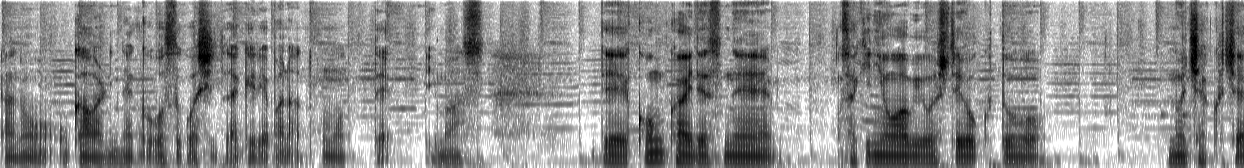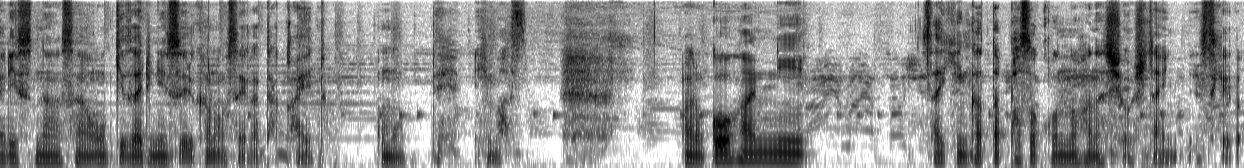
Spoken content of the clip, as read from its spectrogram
あの、お変わりなくお過ごしいただければなと思っています。で、今回ですね、先にお詫びをしておくと、むちゃくちゃリスナーさんを置き去りにする可能性が高いと思っています。あの、後半に最近買ったパソコンの話をしたいんですけど、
